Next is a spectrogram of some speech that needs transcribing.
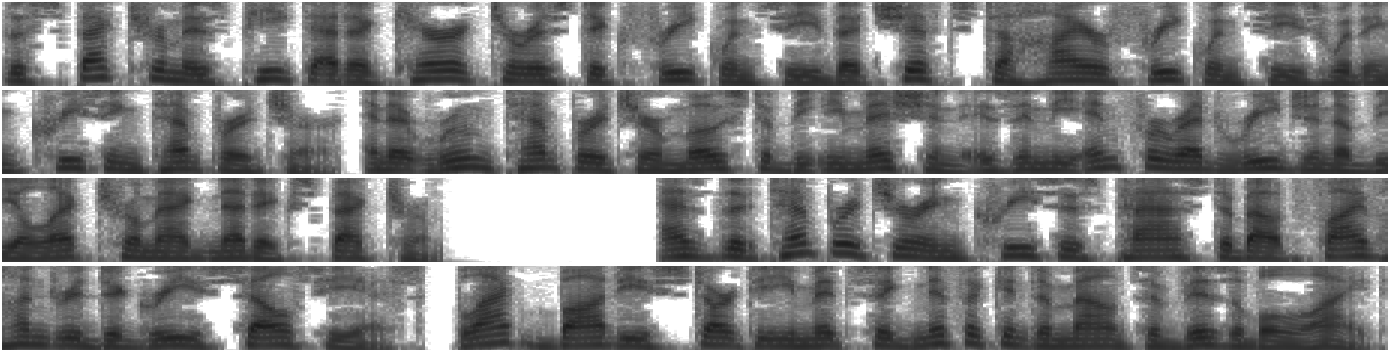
The spectrum is peaked at a characteristic frequency that shifts to higher frequencies with increasing temperature, and at room temperature most of the emission is in the infrared region of the electromagnetic spectrum. As the temperature increases past about 500 degrees Celsius, black bodies start to emit significant amounts of visible light.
